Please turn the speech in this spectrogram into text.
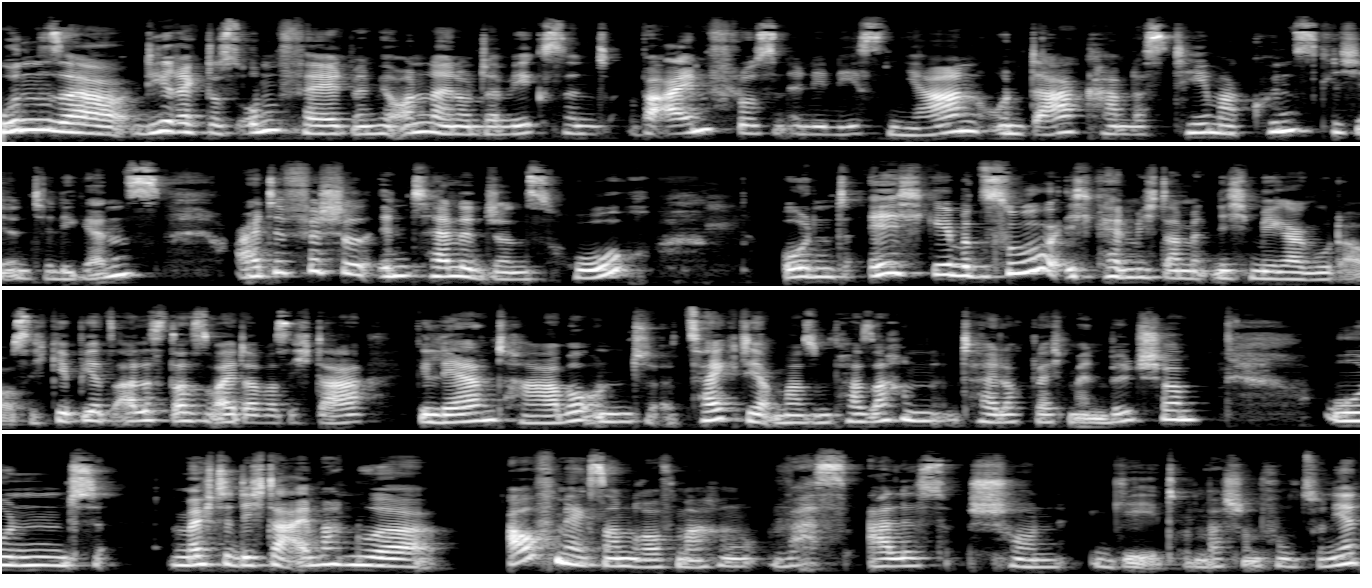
unser direktes Umfeld, wenn wir online unterwegs sind, beeinflussen in den nächsten Jahren. Und da kam das Thema künstliche Intelligenz, Artificial Intelligence hoch. Und ich gebe zu, ich kenne mich damit nicht mega gut aus. Ich gebe jetzt alles das weiter, was ich da gelernt habe und zeige dir mal so ein paar Sachen, teile auch gleich meinen Bildschirm und möchte dich da einfach nur aufmerksam drauf machen, was alles schon geht und was schon funktioniert.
